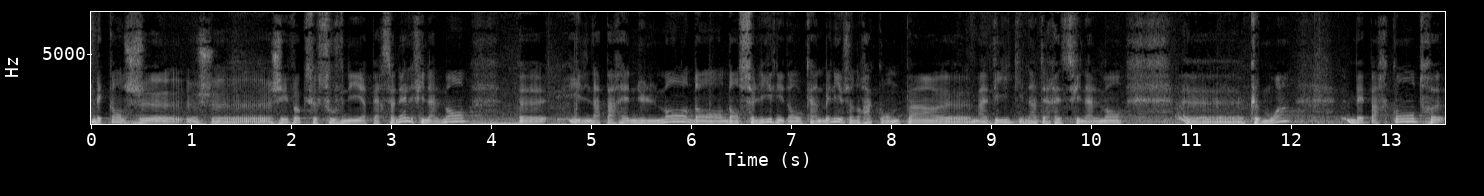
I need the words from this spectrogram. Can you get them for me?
Mais quand je, j'évoque ce souvenir personnel, finalement, euh, il n'apparaît nullement dans, dans, ce livre ni dans aucun de mes livres. Je ne raconte pas ma vie qui n'intéresse finalement que moi. Mais par contre,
